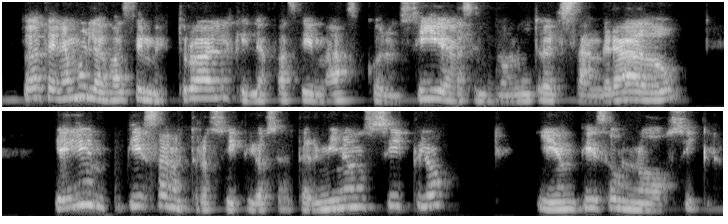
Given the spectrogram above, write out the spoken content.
Entonces tenemos la fase menstrual, que es la fase más conocida, es el momento del sangrado, y ahí empieza nuestro ciclo, o sea, termina un ciclo y empieza un nuevo ciclo.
